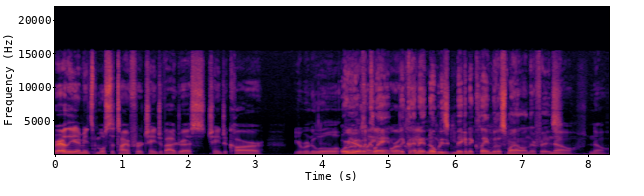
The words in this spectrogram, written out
Rarely, I mean, it's most of the time for a change of address, change of car, your renewal, or, you have a claim, or a The claim. and it, nobody's making a claim with a smile on their face. no, no,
